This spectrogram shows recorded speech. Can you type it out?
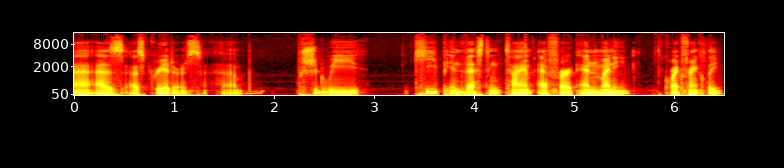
uh, as as creators. Uh, should we keep investing time, effort, and money, quite frankly,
